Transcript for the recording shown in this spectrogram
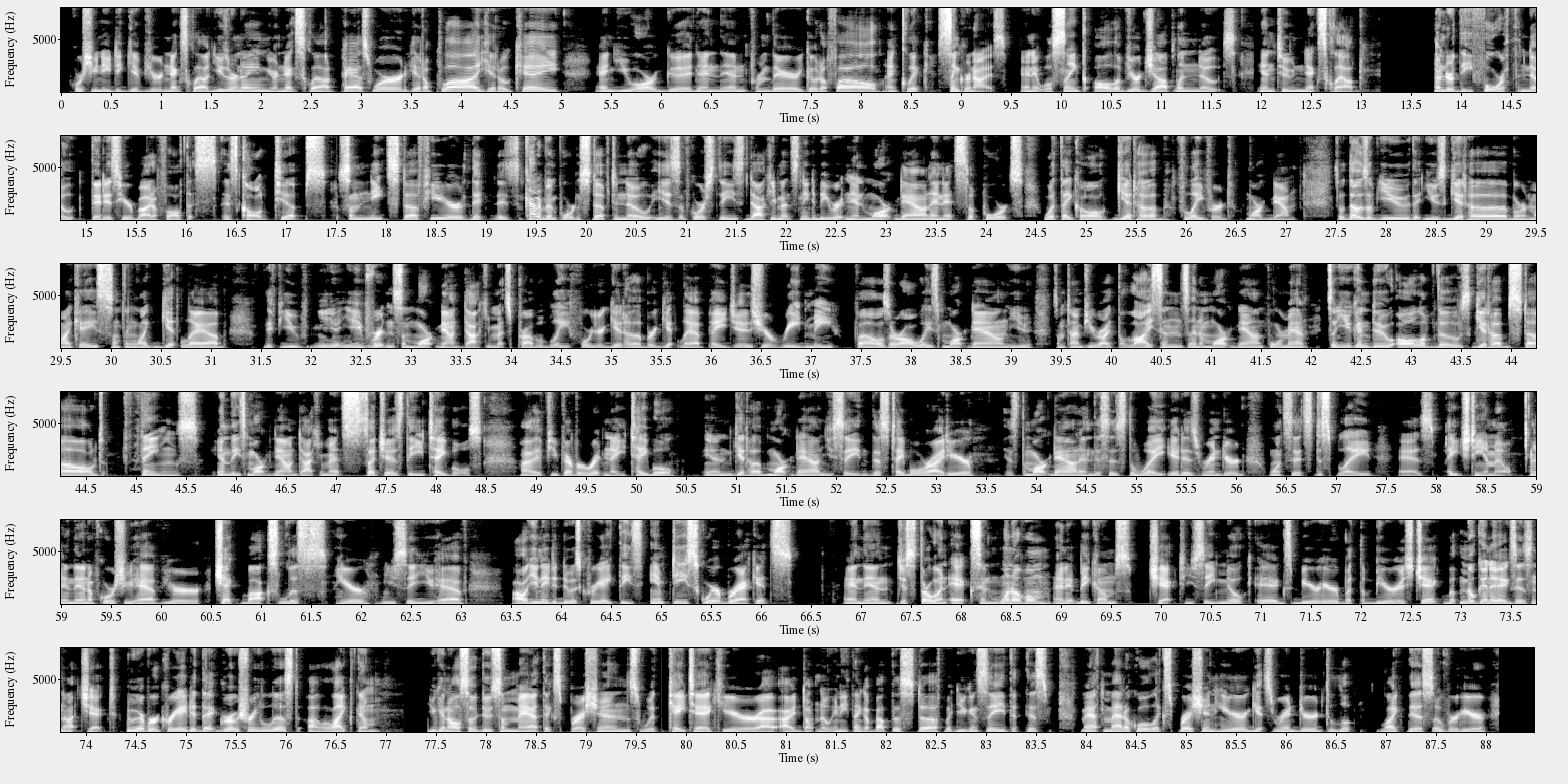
Of course, you need to give your Nextcloud username, your Nextcloud password, hit apply, hit OK, and you are good. And then from there, go to File and click Synchronize, and it will sync all of your Joplin notes into Nextcloud. Under the fourth note that is here by default, that's is called tips. Some neat stuff here that is kind of important stuff to know is, of course, these documents need to be written in Markdown, and it supports what they call GitHub flavored Markdown. So those of you that use GitHub, or in my case, something like GitLab, if you've you, have you have written some Markdown documents probably for your GitHub or GitLab pages, your README files are always marked down. You sometimes you write the license in a markdown format. So you can do all of those GitHub styled things in these markdown documents, such as the tables. Uh, if you've ever written a table in GitHub Markdown, you see this table right here is the markdown and this is the way it is rendered once it's displayed as HTML. And then of course you have your checkbox lists here. You see you have all you need to do is create these empty square brackets and then just throw an X in one of them and it becomes checked. You see milk, eggs, beer here, but the beer is checked, but milk and eggs is not checked. Whoever created that grocery list, I like them. You can also do some math expressions with KaTeX here. I, I, don't know anything about this stuff, but you can see that this mathematical expression here gets rendered to look like this over here.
